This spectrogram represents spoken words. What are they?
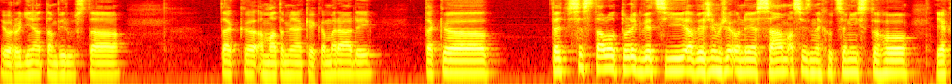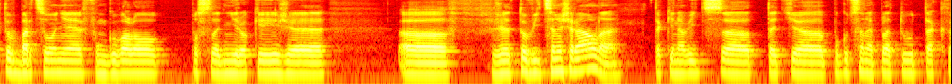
jeho rodina tam vyrůstá tak, a má tam nějaké kamarády, tak eh, teď se stalo tolik věcí a věřím, že on je sám asi znechucený z toho, jak to v Barceloně fungovalo poslední roky, že, uh, že je to více než reálné. Taky navíc uh, teď, uh, pokud se nepletu, tak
